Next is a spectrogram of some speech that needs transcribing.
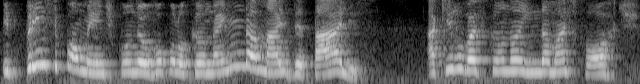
E principalmente quando eu vou colocando ainda mais detalhes, aquilo vai ficando ainda mais forte.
